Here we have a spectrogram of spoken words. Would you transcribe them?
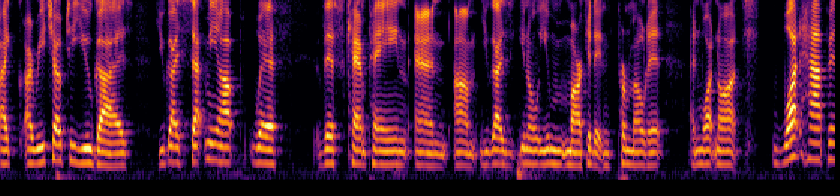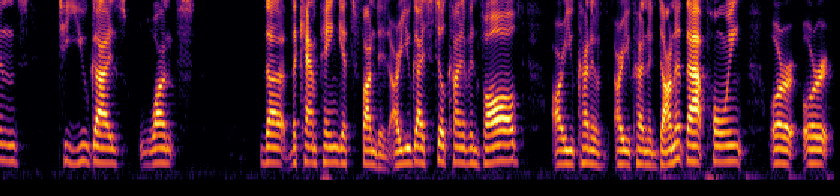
I I reach out to you guys. You guys set me up with this campaign, and um, you guys, you know, you market it and promote it and whatnot. What happens to you guys once? the the campaign gets funded, are you guys still kind of involved? Are you kind of are you kind of done at that point, or or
